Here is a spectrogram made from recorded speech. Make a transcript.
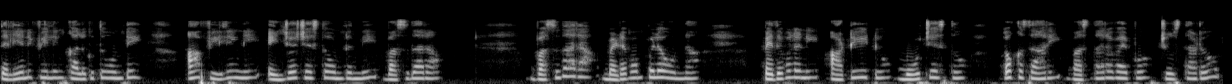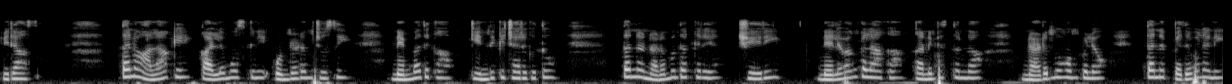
తెలియని ఫీలింగ్ కలుగుతూ ఉంటే ఆ ఫీలింగ్ని ఎంజాయ్ చేస్తూ ఉంటుంది వసుధార. వసుధార మెడవంపులో ఉన్న పెదవులని అటు ఇటు మూవ్ చేస్తూ ఒకసారి వస్తార వైపు చూస్తాడు విరాజ్. తను అలాగే కళ్ళు మూసుకుని ఉండడం చూసి నెమ్మదిగా కిందికి జరుగుతూ తన నడుము దగ్గర చేరి నెలవంకలాగా కనిపిస్తున్న నడుము వంపులో తన పెదవులని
